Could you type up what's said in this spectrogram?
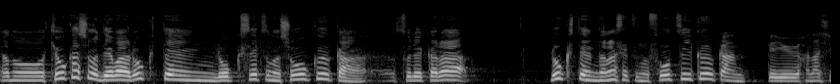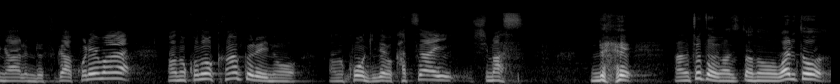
あの教科書では6.6節の小空間それから6.7節の相対空間っていう話があるんですがこれはあのこの科学類のあの講義では割愛します。であのちょっとあの割と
